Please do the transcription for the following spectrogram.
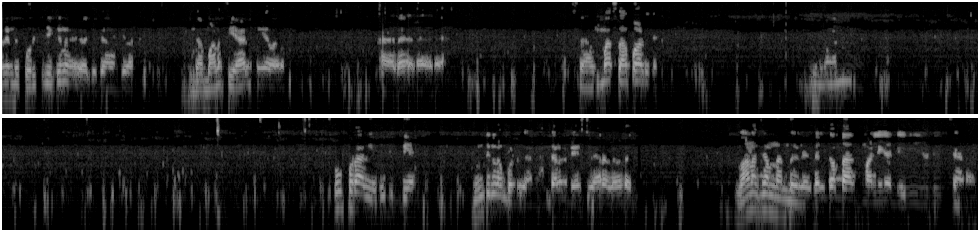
ரெண்டு பொரிச்சு சிக்கனும் வச்சுட்டாங்க இந்த மனசு யாருமே வரும். அட, அட, அட. செம்ம சாப்பாடு. சூப்பராக இருக்கு. முந்திரிலாம் போட்டுருக்காங்க. அந்த அளவுக்கு டேஸ்ட் வேற லெவல் வணக்கம் நண்பர்களே. Welcome back Mallika TV YouTube channel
